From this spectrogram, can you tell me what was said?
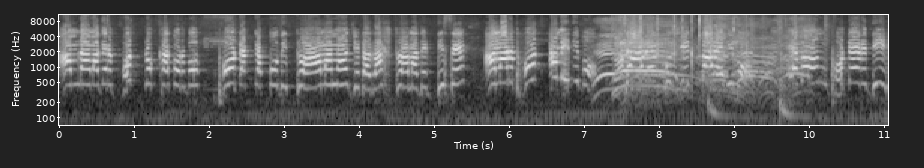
আমরা আমাদের ভোট রক্ষা করব ভোট একটা পবিত্র আমানত যেটা রাষ্ট্র আমাদের দিছে আমার ভোট আমি দিব যারে খুশি তারে দিব এবং ভোটের দিন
